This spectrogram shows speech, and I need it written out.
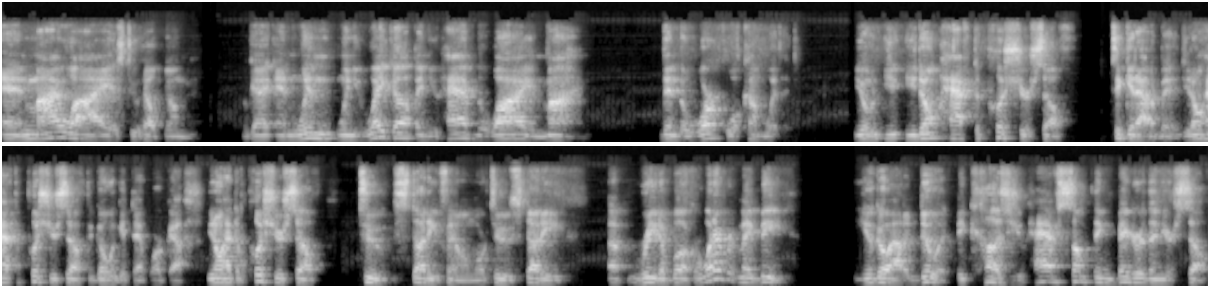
And my why is to help young men. Okay. And when when you wake up and you have the why in mind, then the work will come with it. You'll, you you don't have to push yourself to get out of bed. You don't have to push yourself to go and get that workout. You don't have to push yourself to study film or to study, uh, read a book or whatever it may be. You go out and do it because you have something bigger than yourself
